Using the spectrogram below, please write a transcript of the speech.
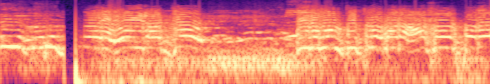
এই খবর এই রাজ্যে তৃণমূল চিত্রপট আসার পরে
